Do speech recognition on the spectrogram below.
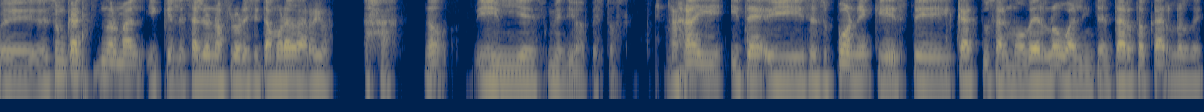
eh, es un cactus normal y que le sale una florecita morada arriba, Ajá. ¿no? Y, Y es medio apestoso. ajá, y, y, te- y se supone que este cactus al moverlo o al intentar tocarlo, güey,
